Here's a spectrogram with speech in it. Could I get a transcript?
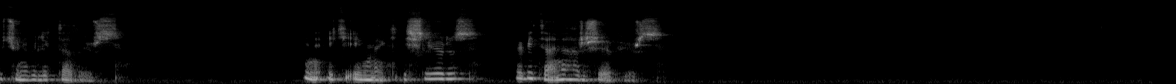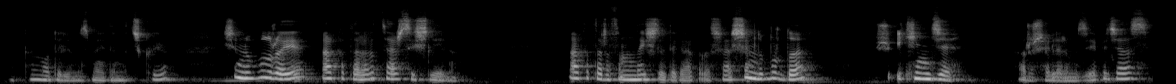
üçünü birlikte alıyoruz. Yine iki ilmek işliyoruz ve bir tane haroşa yapıyoruz. Bakın modelimiz meydana çıkıyor. Şimdi burayı arka tarafı ters işleyelim. Arka tarafını da işledik arkadaşlar. Şimdi burada şu ikinci haroşalarımızı yapacağız.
